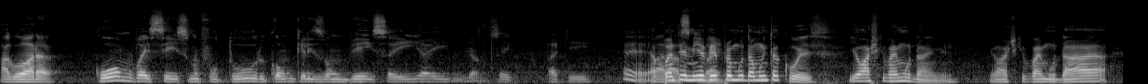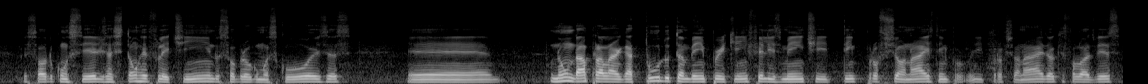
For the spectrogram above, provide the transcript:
Agora, como vai ser isso no futuro, como que eles vão ver isso aí, aí já não sei aqui. É, a pandemia veio para mudar muita coisa. E eu acho que vai mudar, Emílio. Eu acho que vai mudar. O pessoal do conselho já estão refletindo sobre algumas coisas. É, não dá para largar tudo também, porque infelizmente tem profissionais, tem profissionais, é o que você falou, às vezes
